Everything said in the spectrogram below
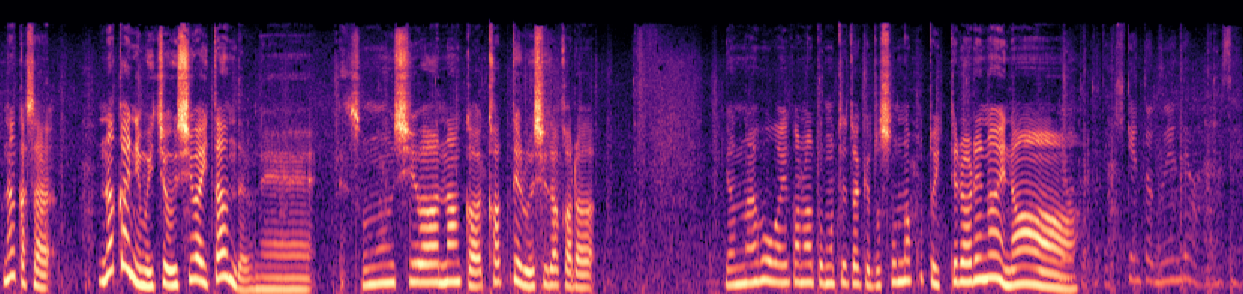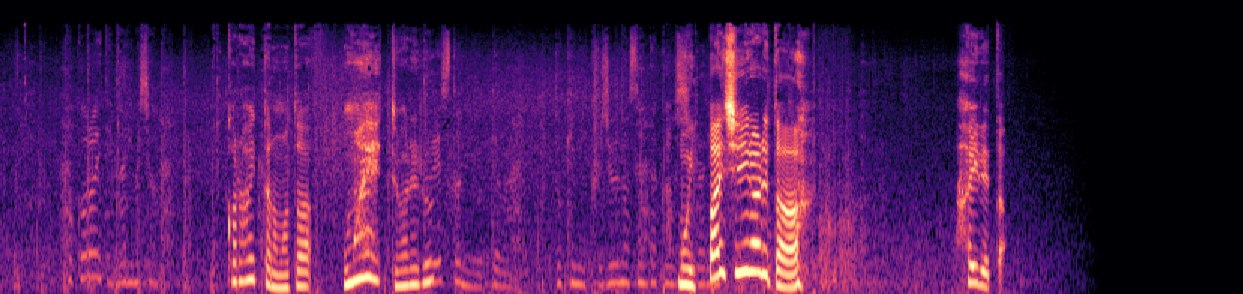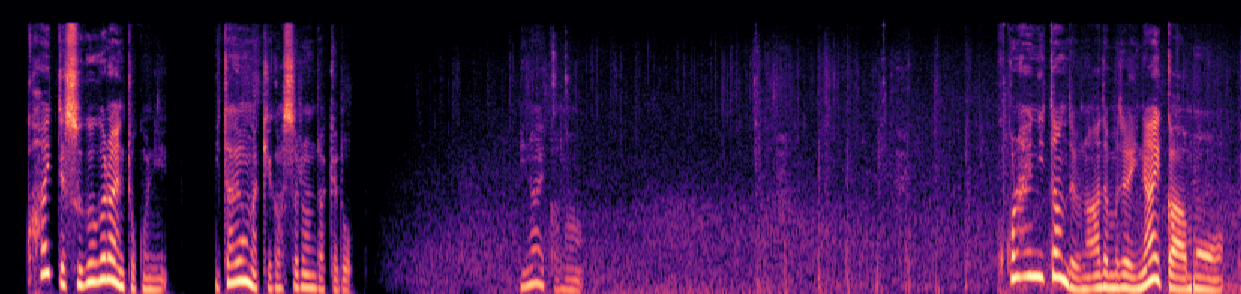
なんかさ中にも一応牛はいたんだよねその牛はなんか飼ってる牛だからやんない方がいいかなと思ってたけどそんなこと言ってられないなここから入ったらまた「お前!」って言われる？もういっぱいし強いられた。入れた。入ってすぐぐらいのとこにいたような気がするんだけど。いないかな。ここら辺にいたんだよな。あ、でもじゃあいないか、もう。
